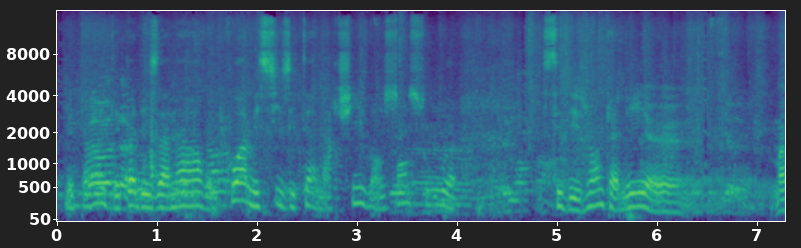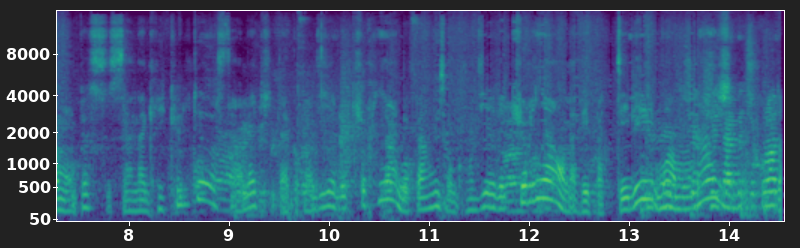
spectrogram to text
Mes parents n'étaient pas des anards ou quoi, mais s'ils étaient anarchistes, dans le sens où euh, c'est des gens qui allaient. euh, Moi, mon père, c'est c'est un agriculteur, c'est un mec qui a grandi avec rien. Mes parents, ils ont grandi avec rien. On n'avait pas de télé. Moi, à mon âge,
